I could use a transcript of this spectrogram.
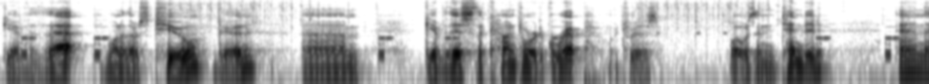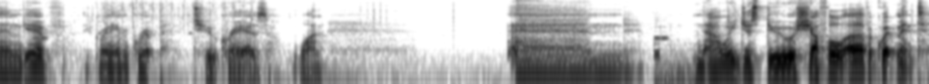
Give that one of those two. Good. Um, give this the contoured grip, which was what was intended. And then give the Grenium grip to Kreia's one. And now we just do a shuffle of equipment.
